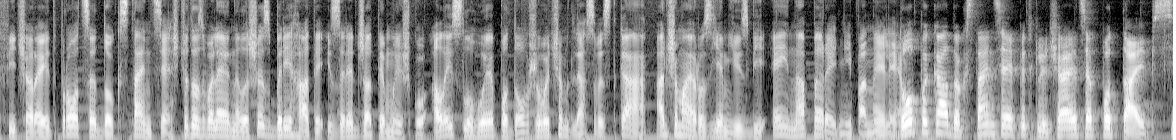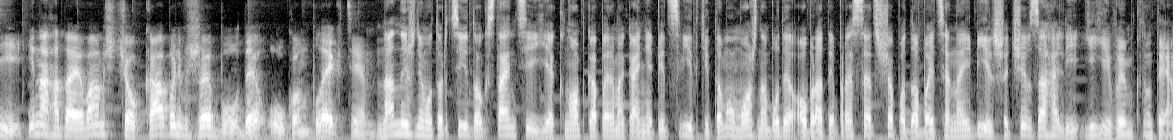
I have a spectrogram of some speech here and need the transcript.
фіча Raid Pro – це док-станція, що дозволяє не лише зберігати і заряджати мишку, але й слугує подовжувачем для свистка, адже має роз'єм USB-A на передній панелі. До ПК док-станція підключається по Type-C. І нагадаю вам, що кабель вже буде у комплекті. На нижньому торці док-станції є кнопка перемикання підсвітки, тому можна буде обрати пресет, що подобається найбільше, чи взагалі її вимкнути.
